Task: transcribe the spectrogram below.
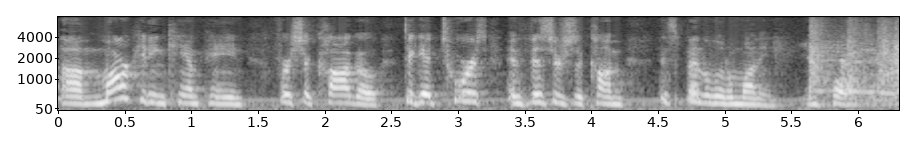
um, marketing campaign for Chicago to get tourists and visitors to come and spend a little money in Pullman.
